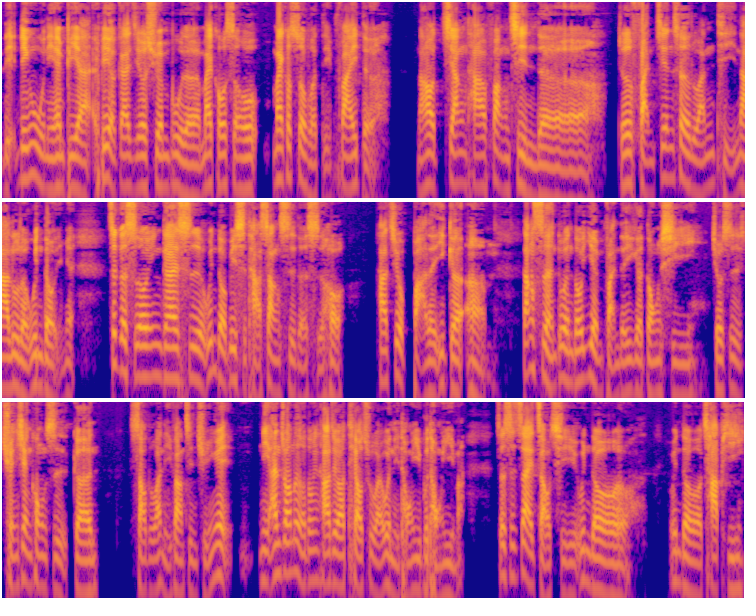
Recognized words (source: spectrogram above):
零零五年比尔比尔盖茨就宣布了 Microsoft Microsoft Defender，然后将它放进了。就是反监测软体纳入了 Windows 里面，这个时候应该是 Windows Vista 上市的时候，他就把了一个嗯，当时很多人都厌烦的一个东西，就是权限控制跟扫毒软体放进去，因为你安装任何东西，它就要跳出来问你同意不同意嘛。这是在早期 Windows Windows XP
